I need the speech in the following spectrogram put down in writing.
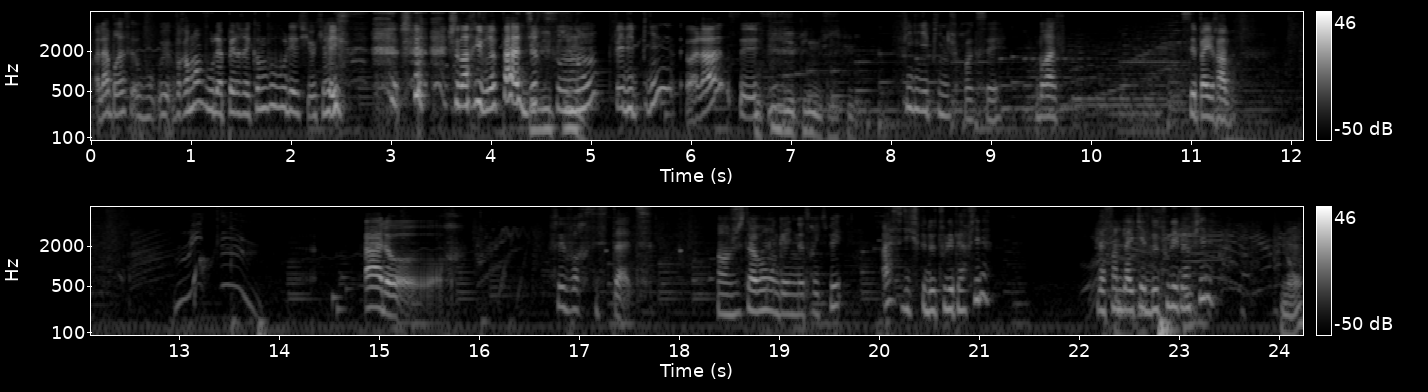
Voilà, bref, vous- euh, vraiment, vous l'appellerez comme vous voulez, ce yokai. je je n'arriverai pas à dire son nom. Philippine, voilà, c'est Philippine, je sais plus. Philippine, je crois que c'est. Bref, c'est pas grave. Alors, fais voir ses stats. Enfin, juste avant, on gagne notre XP. Ah, c'est l'XP de tous les perfides La fin de la quête de tous les perfides Non,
